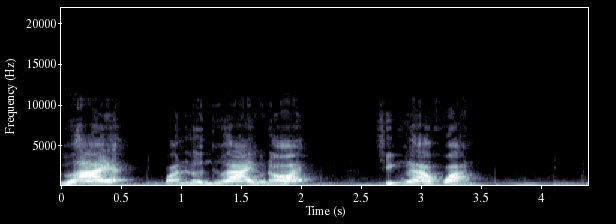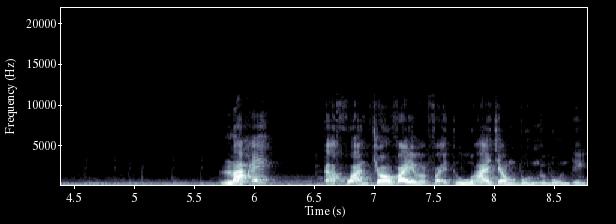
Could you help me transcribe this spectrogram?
Thứ hai ấy khoản lớn thứ hai của nó ấy chính là khoản lãi. Các khoản cho vay và phải thu 244 tỷ.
